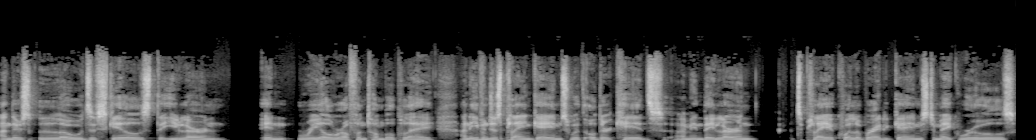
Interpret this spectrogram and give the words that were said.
and there's loads of skills that you learn in real rough and tumble play and even just playing games with other kids. I mean they learn to play equilibrated games to make rules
